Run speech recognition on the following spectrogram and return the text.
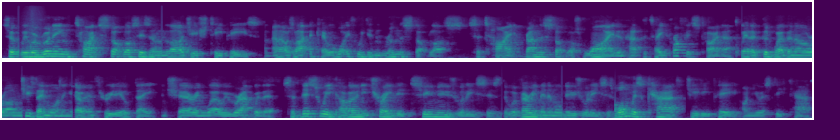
So we were running tight stop losses and large-ish TPs. And I was like, okay, well, what if we didn't run the stop loss so tight, ran the stop loss wide and had to take profits tighter? We had a good webinar on Tuesday morning going through the update and sharing where we were at with it. So this week I've only traded two news releases that were very minimal news releases. One was CAD GDP on USD CAD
